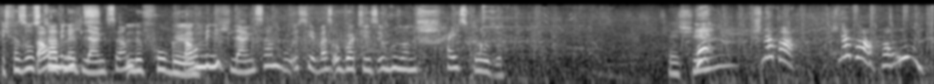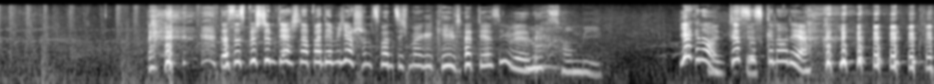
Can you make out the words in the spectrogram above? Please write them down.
Ich versuche es Warum gerade bin ich mit langsam? Le Vogel. Warum bin ich langsam? Wo ist hier was? Oh Gott, hier ist irgendwo so eine scheiß Rose. Sehr schön. Schnapper! Schnapper! Warum? Das ist bestimmt der Schnapper, der mich auch schon 20 Mal gekillt hat, der ist übel. Blutzombie. Ja, genau. Das klar. ist genau der.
